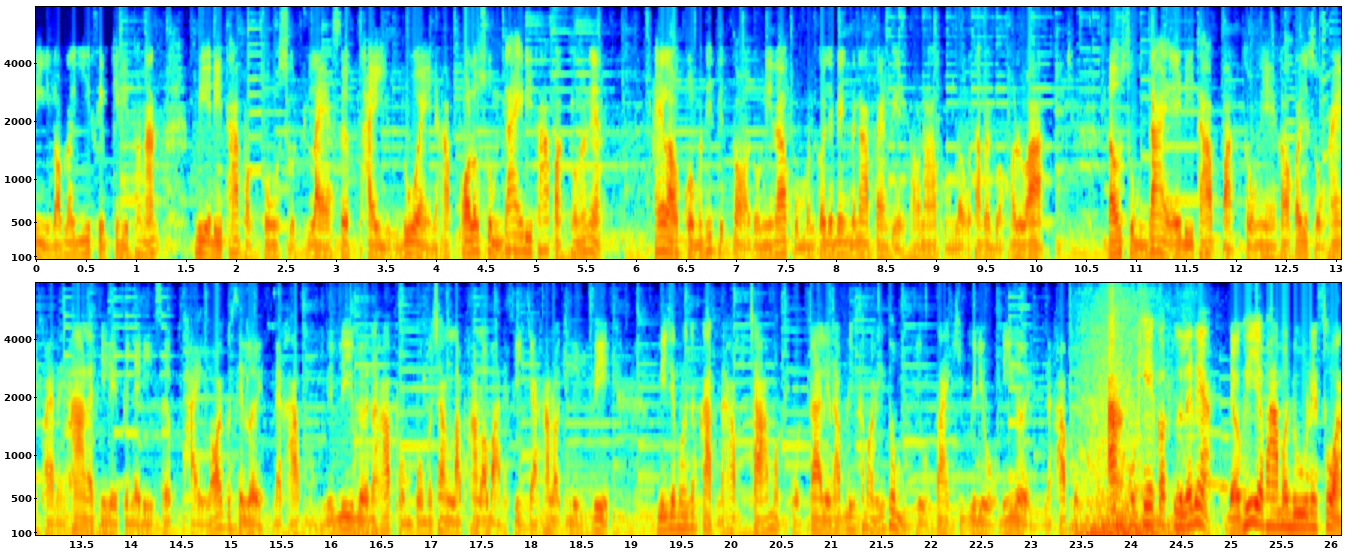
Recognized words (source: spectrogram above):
นี่รอบละ20เครดิตเท่านั้นมีดีท่าปักธงสุดแลเซิร์ฟไทยอยู่ด้วยนะครับพอเราสุ่มได้ดีท่าปักธงแล้วเนี่ยให้เรากดมาที่ติดต่อตรงนี้นะผมมันก็จะเด้งไปหน้าแฟนเพจเขานะครับผมเราก็ถ้าไปบอกเขาเลยว่า เราสุ่มได้ไอดีท่าปักธงเองเขาก็จะส่งให้ภายใน5นาทีเลยเป็นไอดีเซิร์ฟไทย100%เลยนะครับผมรีบๆเลยนะครับผมโปรโมชั่นรับ500บาทฟรีแจก500เครดิตฟรี มีจำนวนจำกัดนะครับ ช้าหมดกดได้เลยครับลิงก์สมัครลิงก์สุ่มอยู่ใต้คลิปวิดีโอนี้เลยนะครับผม อะโอเคก่อนอื่นเลยเนี่ย เดี๋ยวพี่จะพามาดูในส่วน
